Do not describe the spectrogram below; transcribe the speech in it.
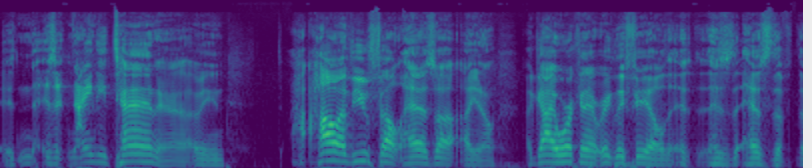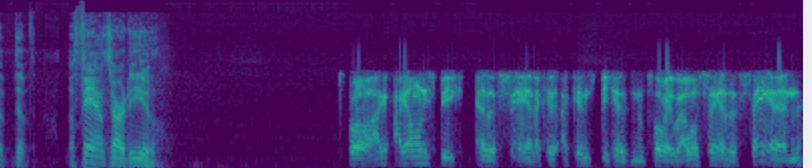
is it 90-10? Uh, I mean, how have you felt? Has a, a you know a guy working at Wrigley Field has has the the, the, the fans are to you? Well, I, I only speak as a fan. I, could, I couldn't speak as an employee, but I will say as a fan,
